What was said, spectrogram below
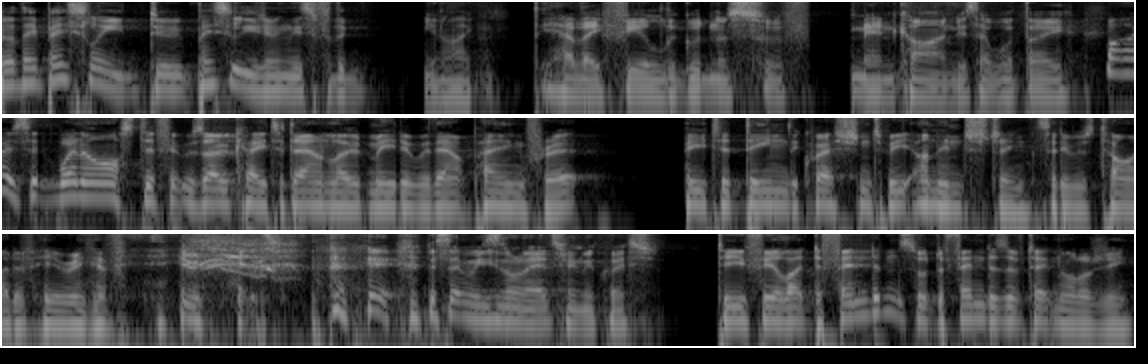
so they basically do basically doing this for the you know like how they feel the goodness of mankind. Is that what they? well, I said when asked if it was okay to download media without paying for it, Peter deemed the question to be uninteresting. Said he was tired of hearing of hearing it. Does that mean he's not answering the question? Do you feel like defendants or defenders of technology?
